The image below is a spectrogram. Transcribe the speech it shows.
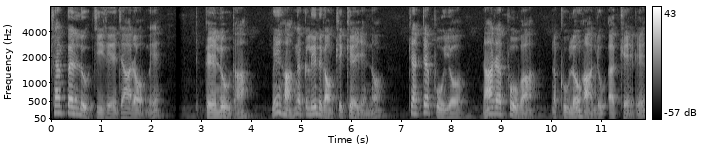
ဖြန့်ပက်လို့ကြည်စေကြတော့မယ်။တကယ်လို့သာမင်းဟာငှက်ကလေးတစ်ကောင်ဖြစ်ခဲ့ရင်တော့ပြန်တက်ဖို့ရော နားရက်ဖို့ပါနှစ်ခုလုံးဟာလိုအပ်ခဲ့တယ်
